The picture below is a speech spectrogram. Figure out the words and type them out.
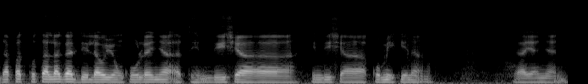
Dapat po talaga dilaw yung kulay niya at hindi siya hindi siya kumikinang. Gaya niyan.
